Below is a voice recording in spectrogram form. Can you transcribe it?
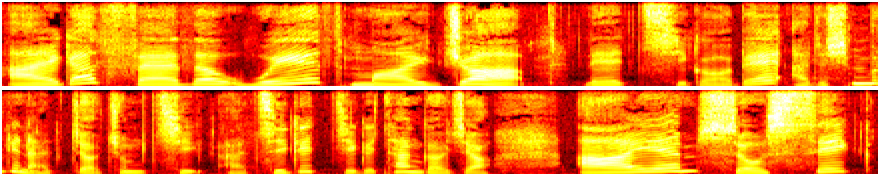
I got fed up with my job. 내 직업에 아주 신물이 났죠. 좀 지, 아, 지긋지긋한 거죠. I am so sick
